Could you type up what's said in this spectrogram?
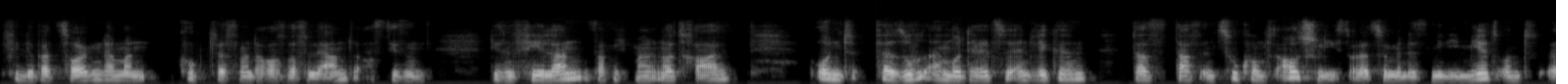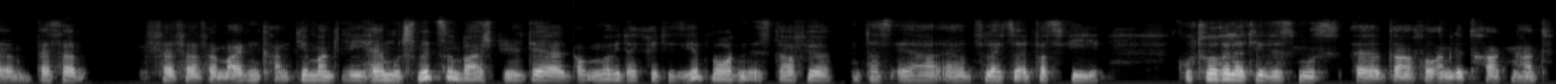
viel überzeugender. Man guckt, dass man daraus was lernt, aus diesen, diesen Fehlern, sag ich mal neutral, und versucht ein Modell zu entwickeln, das das in Zukunft ausschließt oder zumindest minimiert und äh, besser ver ver vermeiden kann. Jemand wie Helmut Schmidt zum Beispiel, der auch immer wieder kritisiert worden ist dafür, dass er äh, vielleicht so etwas wie Kulturrelativismus äh, da vorangetragen hat.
